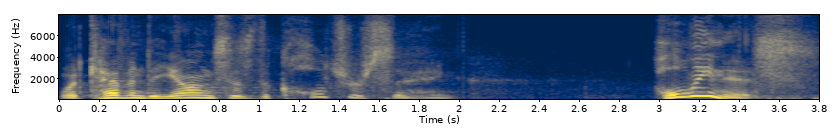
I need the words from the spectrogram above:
what Kevin DeYoung says the culture's saying holiness.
